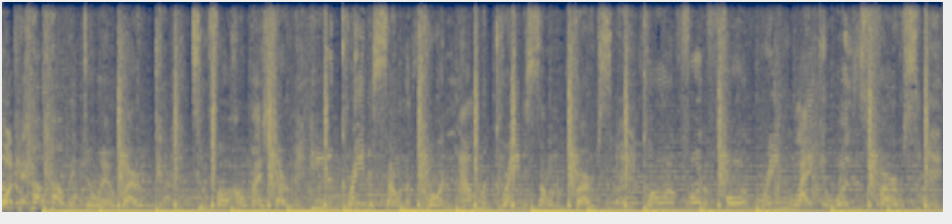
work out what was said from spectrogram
one. Okay, Kobe doing work. Two four on my shirt. He the greatest on the court, and I'm the greatest on the verse. Going for the fourth ring like it was his first.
